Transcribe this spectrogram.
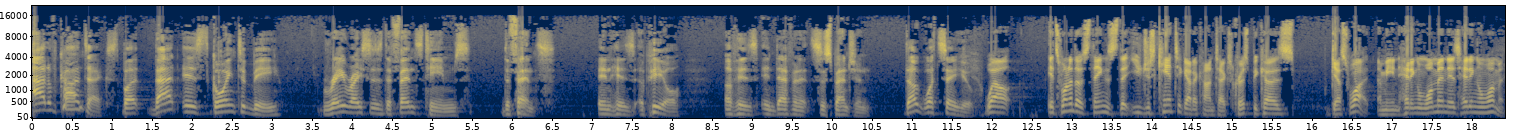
out of context, but that is going to be Ray Rice's defense team's defense in his appeal of his indefinite suspension. Doug, what say you? Well, it's one of those things that you just can't take out of context, Chris, because guess what? I mean, hitting a woman is hitting a woman.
